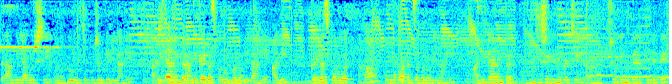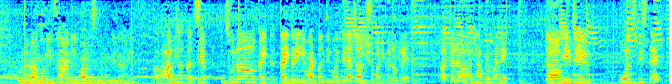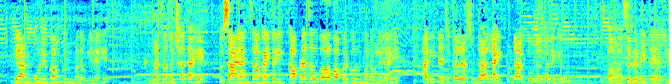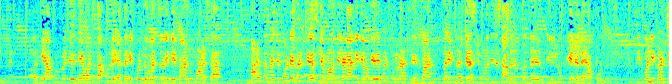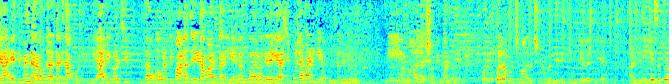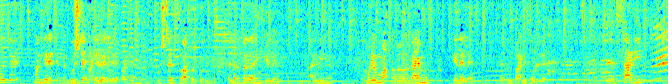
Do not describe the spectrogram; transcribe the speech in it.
तर आम्ही यावर्षी गौरीचं गौरीचे पूजन केलेलं आहे. आणि त्यानंतर आम्ही कैलास पर्वत बनवलेला आहे. आणि कैलास पर्वत हा पूर्ण कॉटनचा बनवलेला आहे. आणि त्यानंतर ही जी शिवलिंगाची शिवलिंग तयार केले ते पूर्ण रांगोळीचा आणि वाळूचं बनवलेलं आहे. आम्ही हा कन्सेप्ट जुनं काही काहीतरी हिमाडपंथी मंदिराच्या हिशोबाने बनवलाय. तर ह्याप्रमाणे हे जे पोल्स दिसत आहेत हे आम्ही कोरीव काम करून बनवलेले आहेत. वरचा जो छत आहे तो साड्यांचा काहीतरी कापडाचा वापर करून बनवलेला आहे. आणि त्याचे कलर सुद्धा लाइट टू डार्क टोनलमध्ये घेऊन सगळं काही तयार केलेलं आहे. हे आपण म्हणजे देवाचं दाखवलंय. आता हे खंडोबाचं हे बाणू म्हाळसा. म्हाळसा म्हणजे मोठ्या घरची असल्यामुळे तिला दागिने वगैरे भरपूर घातले बाणू गरीब घरची असल्यामुळे तिचे साधारण पद्धतीने लुक केलेलं आहे आपण. ती पलीकडची आहे ती भंडारा उधळताना दाखवली. ही अलीकडची चौकावरती पानाचा इडा मांडताना हे लंगर वगैरे ही अशी पूजा मांडली आपण सगळी व्यवस्थित मी महालक्ष्मी मंदिर कोल- कोल्हापूरचे महालक्ष्मी मंदिर ही थीम केलेली आहे. आणि हे सगळं जे मंदिर आहे ते पुष्ट्याने केलेलं आहे. पुष्ट्याचा वापर करून त्याला कलरिंग केले आणि पुढे गायमुख केलेलं आहे. त्यातून पाणी सोडलंय. साडी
